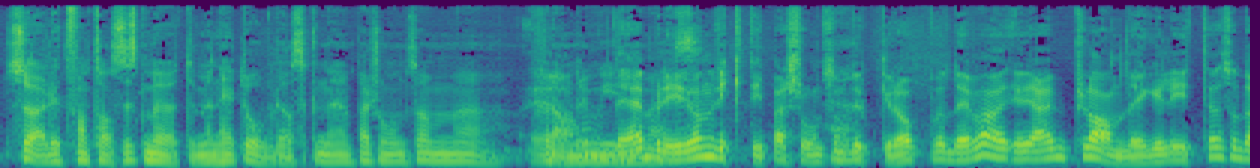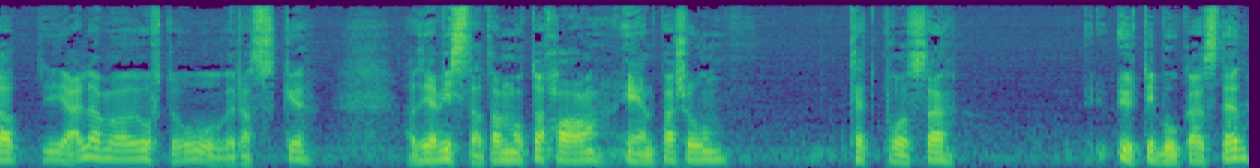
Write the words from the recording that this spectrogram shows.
Så er det et fantastisk møte med en helt overraskende person som forandrer forandrer mye. det blir jo en viktig person som dukker opp. det var, Jeg planlegger lite, så da, jeg lar meg ofte overraske. Altså Jeg visste at han måtte ha en person tett på seg ute i boka et sted.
